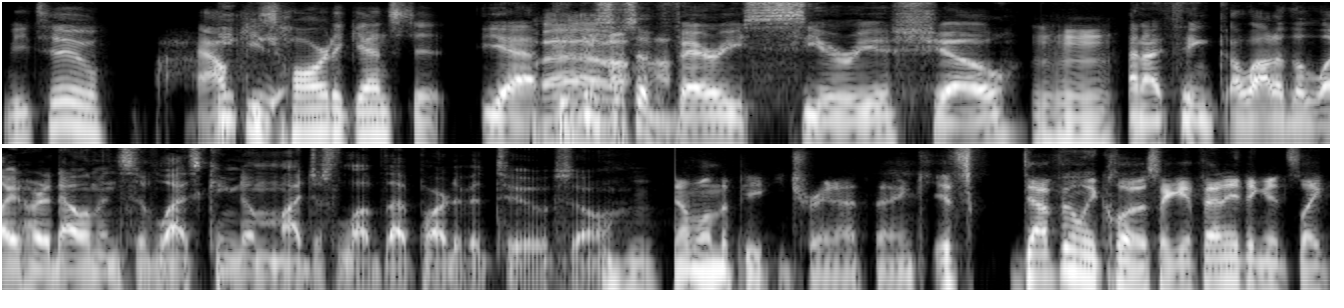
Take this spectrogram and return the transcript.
Me too. Alky's hard against it. Yeah, Wow. Peaky's just a very serious show. hmm And I think a lot of the lighthearted elements of Last Kingdom, I just love that part of it too. So I'm on the peaky train. I think it's definitely close. Like if anything, it's like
